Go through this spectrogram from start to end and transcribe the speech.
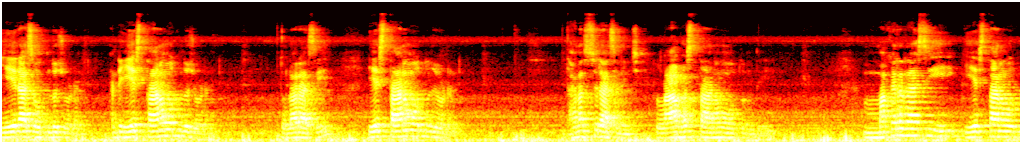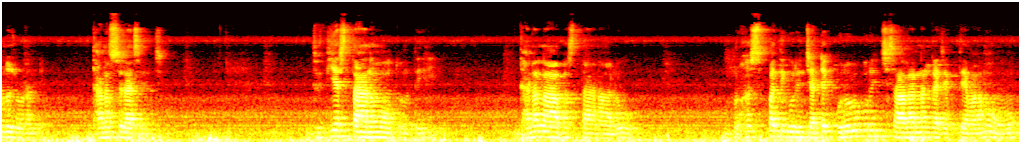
ఏ రాశి అవుతుందో చూడండి. అంటే ఏ స్థానం అవుతుందో చూడండి. తులారాశి ఏ స్థానం అవుతుందో చూడండి. ధనస్సు రాశి నుంచి లాభస్థానం అవుతుంది. మకర రాశి ఏ స్థానం అవుతుందో చూడండి. ధనస్సు రాశి నుంచి ద్వితీయ స్థానం అవుతుంది. ధనలాభ స్థానాలు బృహస్పతి గురించి అంటే గురువు గురించి సాధారణంగా చెప్తే మనము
